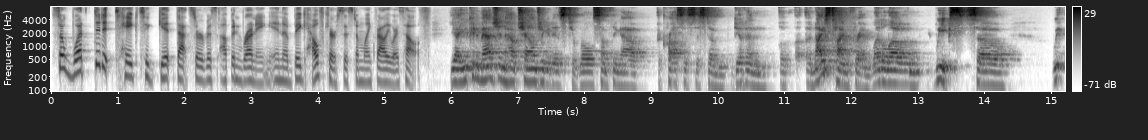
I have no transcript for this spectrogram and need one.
So, what did it take to get that service up and running in a big healthcare system like Valleywise Health? Yeah, you can imagine how challenging it is to roll something out across the system given a, a, nice time frame, let alone weeks. So we,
